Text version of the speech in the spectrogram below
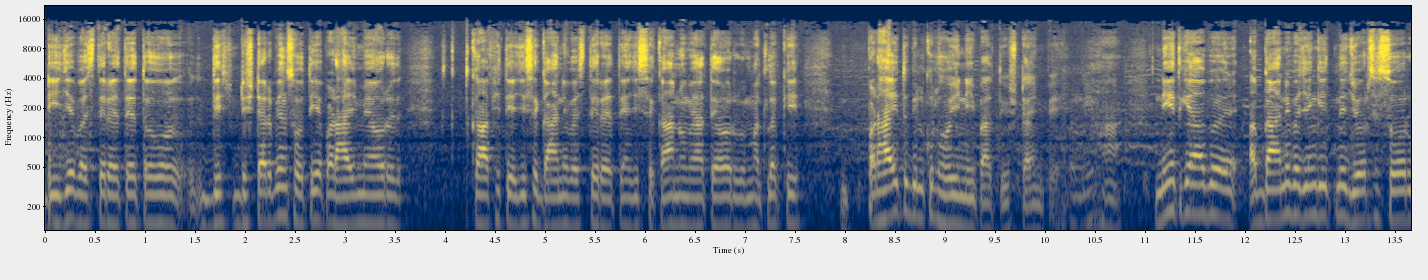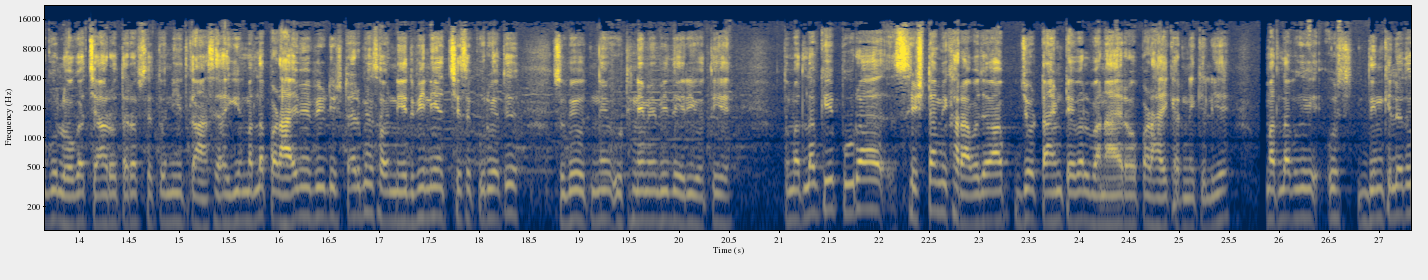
डीजे बजते रहते हैं तो डिस्टरबेंस होती है पढ़ाई में और काफ़ी तेज़ी से गाने बजते रहते हैं, जिससे कानों में आते हैं और मतलब कि पढ़ाई तो बिल्कुल हो ही नहीं पाती उस टाइम पे। हाँ। नींद क्या अब अब गाने बजेंगे इतने ज़ोर से शोर गुल होगा चारों तरफ़ से तो नींद कहाँ से आएगी? मतलब पढ़ाई में भी डिस्टर्बेंस और नींद भी नहीं अच्छे से पूरी होती, सुबह उठने उठने में भी देरी होती है। तो मतलब कि पूरा सिस्टम ही ख़राब हो जाए, आप जो टाइम टेबल बनाए रहो पढ़ाई करने के लिए मतलब कि उस दिन के लिए तो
